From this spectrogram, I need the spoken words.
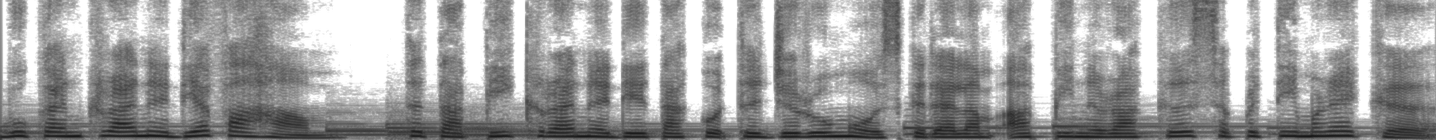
bukan kerana dia faham tetapi kerana dia takut terjerumus ke dalam api neraka seperti mereka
